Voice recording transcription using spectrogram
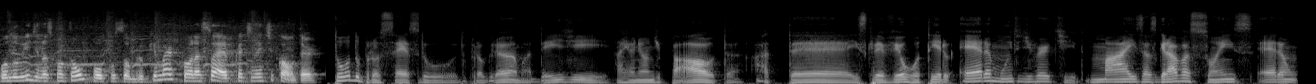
O Luigi nos contou um pouco sobre o que marcou na sua época de Net Counter. Todo o processo do, do programa, desde a reunião de pauta até escrever o roteiro, era muito divertido. Mas as gravações eram,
